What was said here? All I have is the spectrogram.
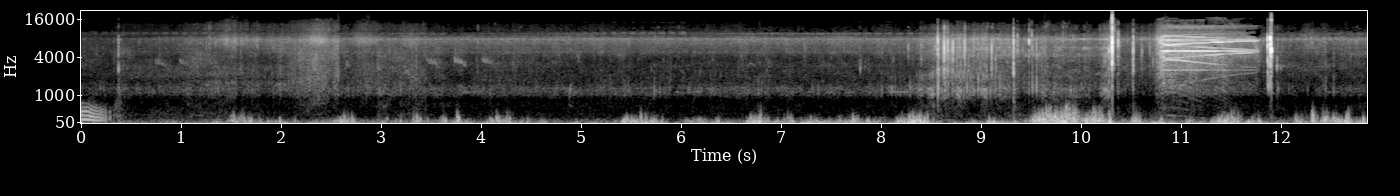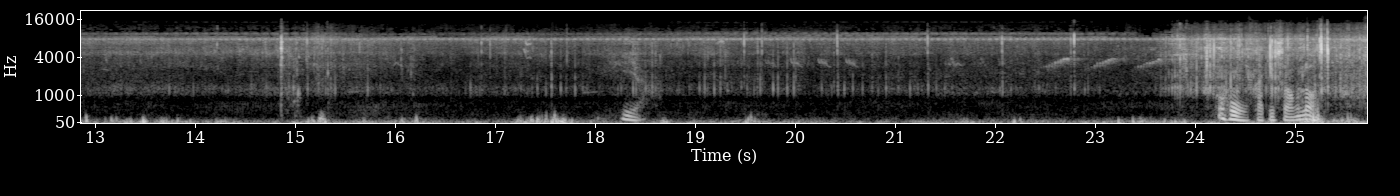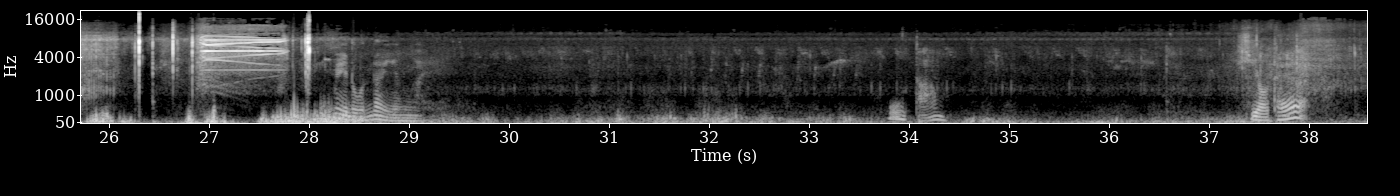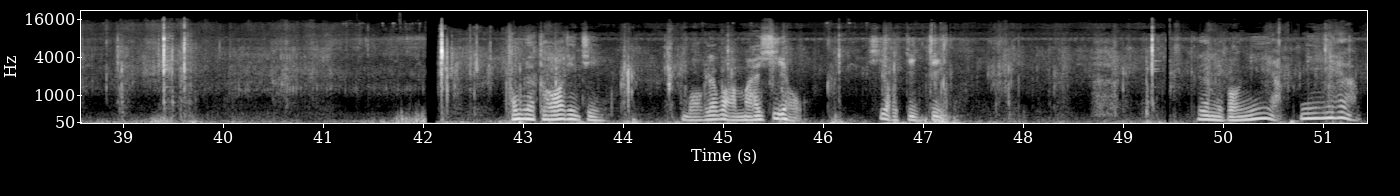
เฮียโอ้โห กัดที่สองหลอกไม่โดนได้ยังไง โอ้ตาม เขียวแท้ ผมเลยท้อจริงๆ บอกแล้วว่าไม้เขียว เขียวจริง ๆ เรื่องนี้ก็เงียบเงียบ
